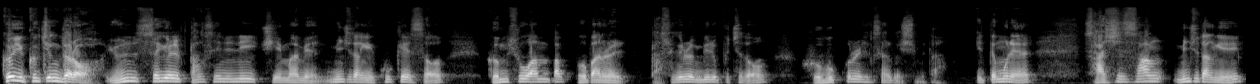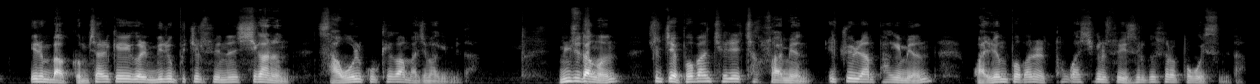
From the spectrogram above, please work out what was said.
그의 걱정대로 윤석열 당선인이 취임하면 민주당이 국회에서 검수완박 법안을 다수결로 밀어붙여도 거부권을 행사할 것입니다. 이 때문에 사실상 민주당이 이른바 검찰개혁을 밀어붙일 수 있는 시간은 4월 국회가 마지막입니다. 민주당은 실제 법안 처리에 착수하면 일주일 안팎이면 관련 법안을 통과시킬 수 있을 것으로 보고 있습니다.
